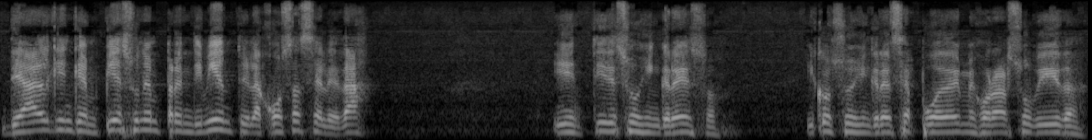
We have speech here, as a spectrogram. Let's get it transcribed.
de alguien que empieza un emprendimiento y la cosa se le da? Y tiene sus ingresos, y con sus ingresos puede mejorar su vida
